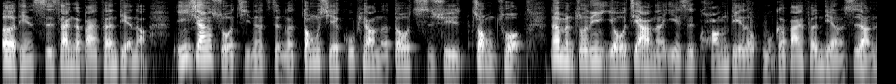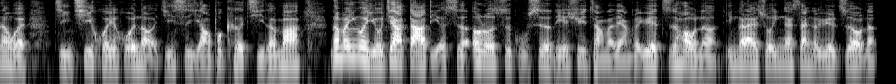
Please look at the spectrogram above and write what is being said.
二点四三个百。百分点哦，影响所及呢，整个东协股票呢都持续重挫。那么昨天油价呢也是狂跌了五个百分点了。市场认为景气回温哦，已经是遥不可及了吗？那么因为油价大跌的时候，俄罗斯股市连续涨了两个月之后呢，应该来说应该三个月之后呢，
